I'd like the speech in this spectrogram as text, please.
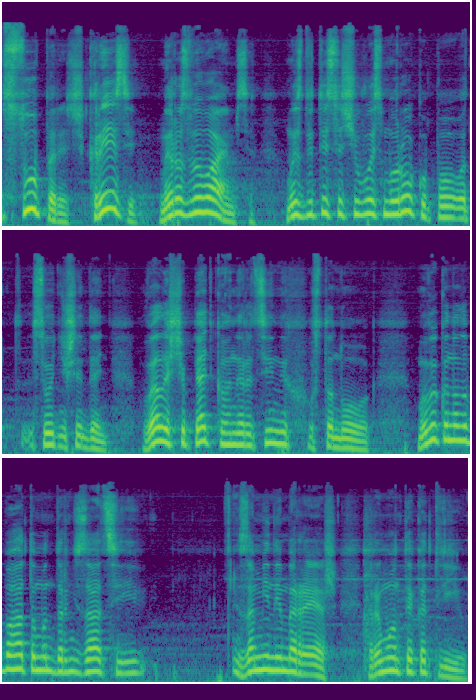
Супереч кризі ми розвиваємося. Ми з 2008 року по от сьогоднішній день ввели ще 5 когенераційних установок. Ми виконали багато модернізацій, заміни мереж, ремонти котлів.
